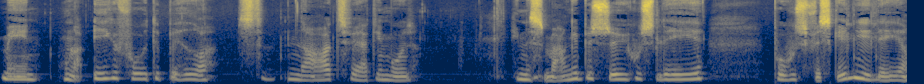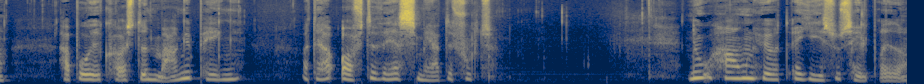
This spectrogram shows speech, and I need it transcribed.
Men hun har ikke fået det bedre, snarere tværtimod. Hendes mange besøg hos læge på hos forskellige læger har både kostet mange penge, og det har ofte været smertefuldt. Nu har hun hørt, at Jesus helbreder.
